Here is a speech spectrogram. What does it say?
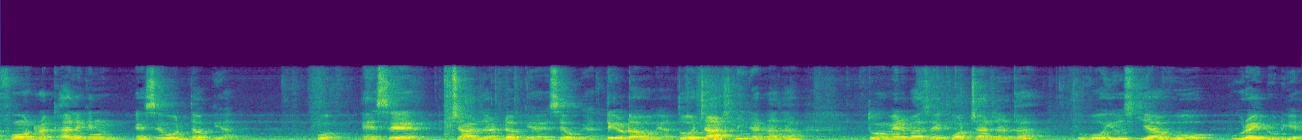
फ़ोन रखा, लेकिन ऐसे वो दब गया। वो ऐसे चार्जर दब गया, ऐसे हो गया, टेढ़ा हो गया। तो चार्ज नहीं कर रहा था। तो मेरे पास एक और चार्जर था तो वो यूज़ किया, वो पूरा ही टूट गया।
